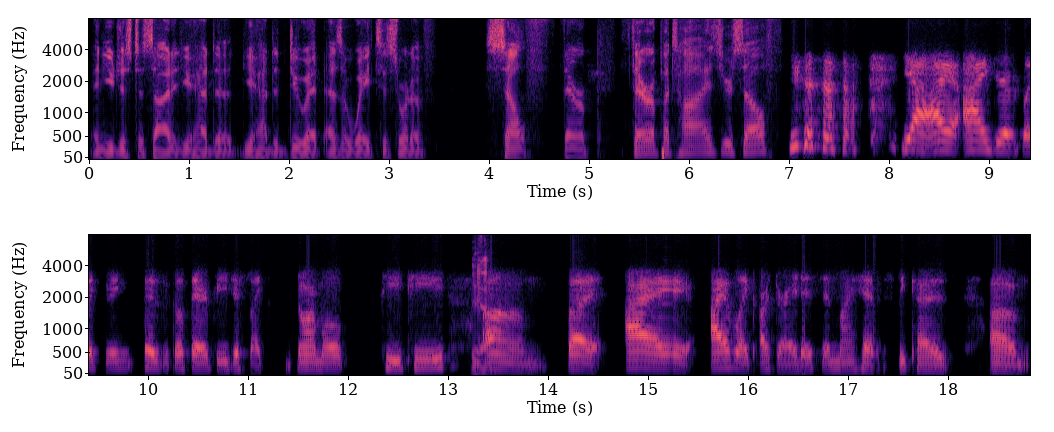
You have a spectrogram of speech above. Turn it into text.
and you just decided you had to you had to do it as a way to sort of self therap therapeutize yourself? yeah i i grew up like doing physical therapy just like normal pt Yeah. um but i i have like arthritis in my hips because um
